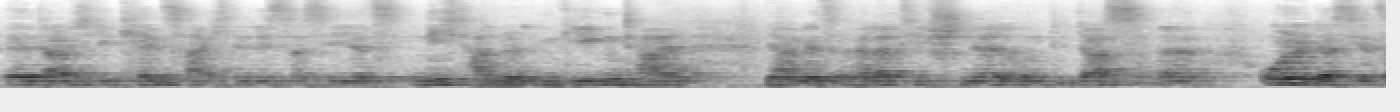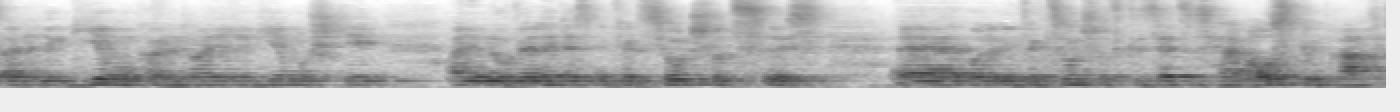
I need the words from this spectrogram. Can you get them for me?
äh, dadurch gekennzeichnet ist, dass sie jetzt nicht handeln. Im Gegenteil, wir haben jetzt relativ schnell und das, äh, ohne dass jetzt eine Regierung, eine neue Regierung steht, eine Novelle des Infektionsschutzes äh, oder Infektionsschutzgesetzes herausgebracht.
